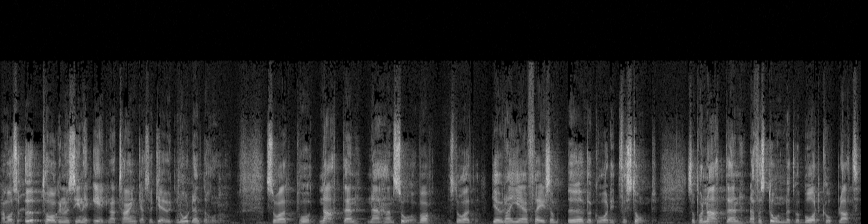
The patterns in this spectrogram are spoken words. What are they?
Han var så upptagen av sina egna tankar så Gud nådde inte honom. Så att på natten när han sover, det står att Gud han ger en frid som övergår ditt förstånd. Så på natten när förståndet var bortkopplat,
